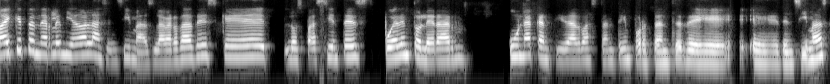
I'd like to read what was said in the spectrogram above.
hay que tenerle miedo a las enzimas. La verdad es que los pacientes pueden tolerar una cantidad bastante importante de, eh, enzimas.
